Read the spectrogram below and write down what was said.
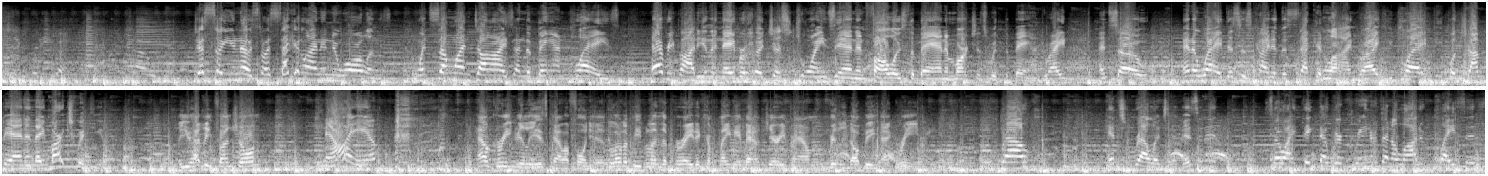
Just so you know, so a second line in New Orleans, when someone dies and the band plays, everybody in the neighborhood just joins in and follows the band and marches with the band, right? And so, in a way, this is kind of the second line, right? You play, people jump in, and they march with you. Are you having fun, Sean? Now I am. how green really is California? A lot of people in the parade are complaining about Jerry Brown really not being that green. Well, it's relative, isn't it? So I think that we're greener than a lot of places.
